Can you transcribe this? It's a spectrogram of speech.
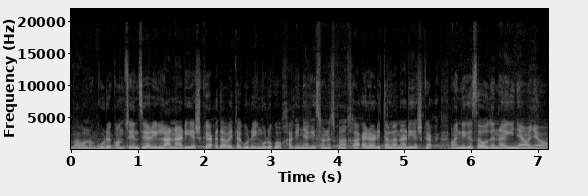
ba, bueno, gure kontzientziari lanari esker, eta baita gure inguruko jakinak gizonezkoen jarrerari eta lanari esker. Oendik ez dena egina, baina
